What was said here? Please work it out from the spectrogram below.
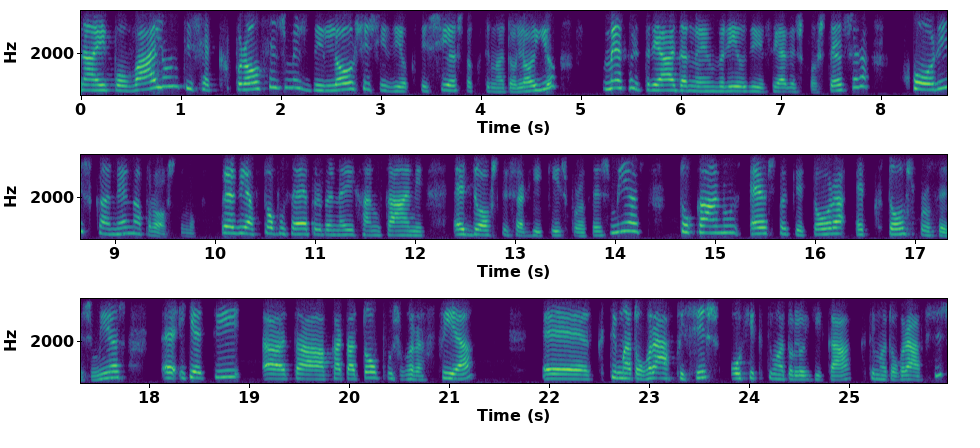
να υποβάλουν τις εκπρόθεσμες δηλώσεις ιδιοκτησίας στο κτηματολόγιο μέχρι 30 Νοεμβρίου 2024 χωρίς κανένα πρόστιμο. Δηλαδή αυτό που θα έπρεπε να είχαν κάνει εντός της αρχικής προθεσμίας το κάνουν έστω και τώρα εκτός προθεσμίας ε, γιατί τα κατατόπους γραφεία ε, κτηματογράφησης, όχι κτηματολογικά, κτηματογράφησης,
